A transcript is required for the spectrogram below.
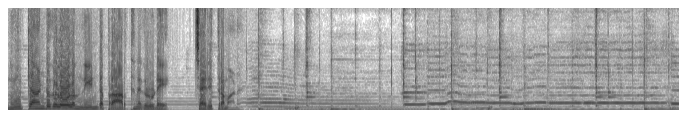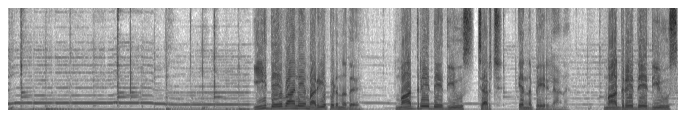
നൂറ്റാണ്ടുകളോളം നീണ്ട പ്രാർത്ഥനകളുടെ ചരിത്രമാണ്. ഈ ദേവാലയം അറിയപ്പെടുന്നത് മാദ്രേ ദേ ദിയൂസ് ചർച്ച് എന്ന പേരിലാണ്. മാദ്രേ ദേ ദിയൂസ്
